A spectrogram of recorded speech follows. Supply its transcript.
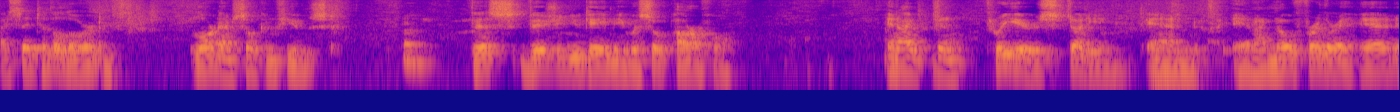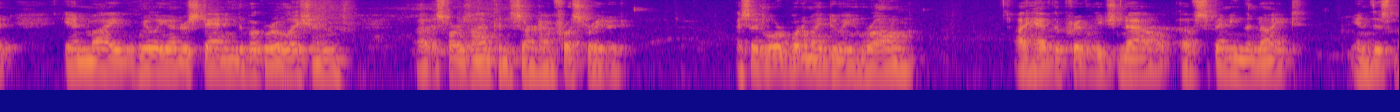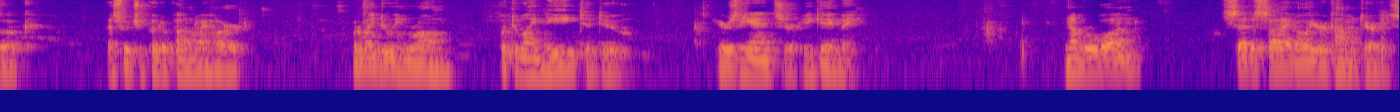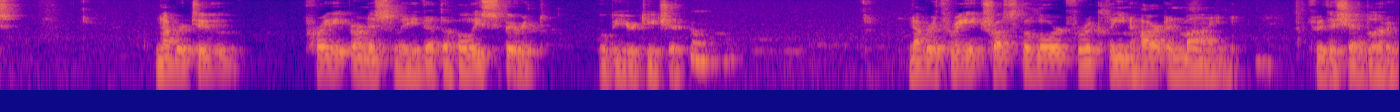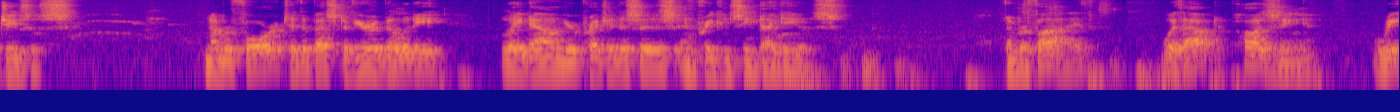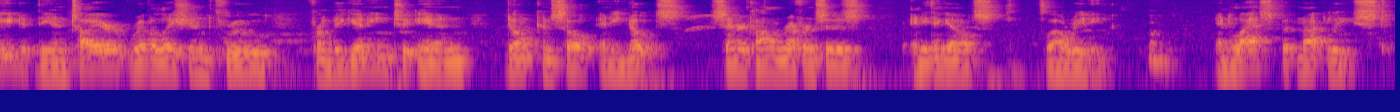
I said to the Lord, Lord, I'm so confused. This vision you gave me was so powerful. And I've been three years studying, and and I'm no further ahead in my really understanding the Book of Revelation. Uh, as far as I'm concerned, I'm frustrated. I said, Lord, what am I doing wrong? I have the privilege now of spending the night in this book. That's what you put upon my heart. What am I doing wrong? What do I need to do? Here's the answer he gave me. Number one, set aside all your commentaries. Number two, pray earnestly that the Holy Spirit will be your teacher. Mm-hmm. Number three, trust the Lord for a clean heart and mind through the shed blood of Jesus. Number four, to the best of your ability, lay down your prejudices and preconceived ideas. Number five, without pausing, read the entire revelation through from beginning to end. Don't consult any notes, center column references, anything else while reading. And last but not least,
